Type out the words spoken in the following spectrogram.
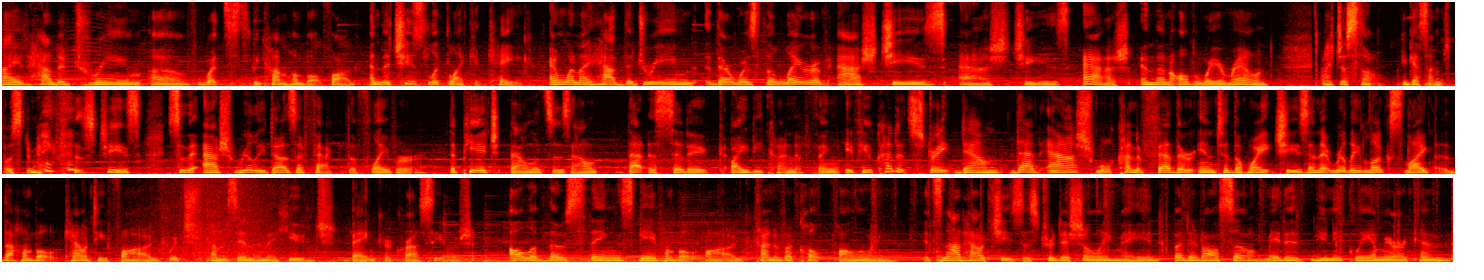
I had had a dream of what's become Humboldt fog, and the cheese looked like a cake. And when I had the dream, there was the layer of ash cheese, ash cheese, ash, and then all the way around. I just thought, I guess I'm supposed to make this cheese. So the ash really does affect the flavor. The pH balances out that acidic, bitey kind of thing. If you cut it straight down, that ash will kind of feather into the white cheese, and it really looks like the Humboldt County fog, which comes in in a huge bank across the ocean. All of those things gave Humboldt fog kind of a cult following. It's not how cheese is traditionally made, but it also made it uniquely American.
